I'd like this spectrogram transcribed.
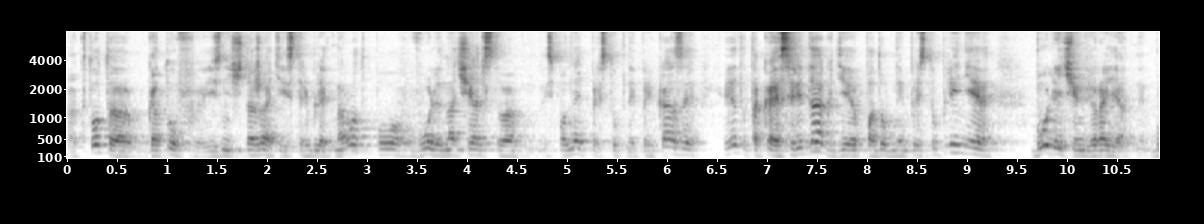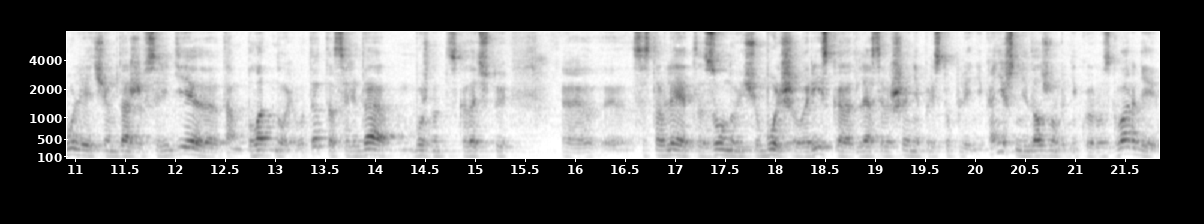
Кто-то готов изничтожать и истреблять народ по воле начальства, исполнять преступные приказы. Это такая среда, где подобные преступления более чем вероятны, более чем даже в среде э, там, блатной. Вот эта среда, можно сказать, что э, составляет зону еще большего риска для совершения преступлений. Конечно, не должно быть никакой Росгвардии,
